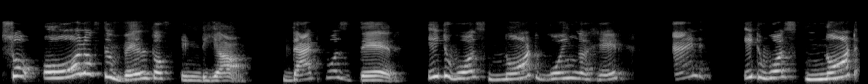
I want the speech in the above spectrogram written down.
So all of the wealth of India that was there, it was not going ahead and it was not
